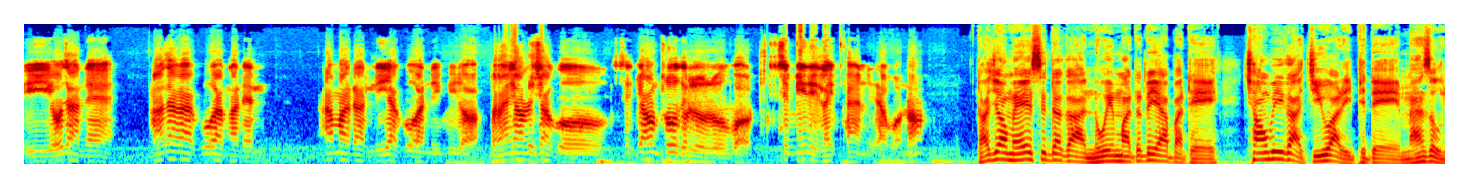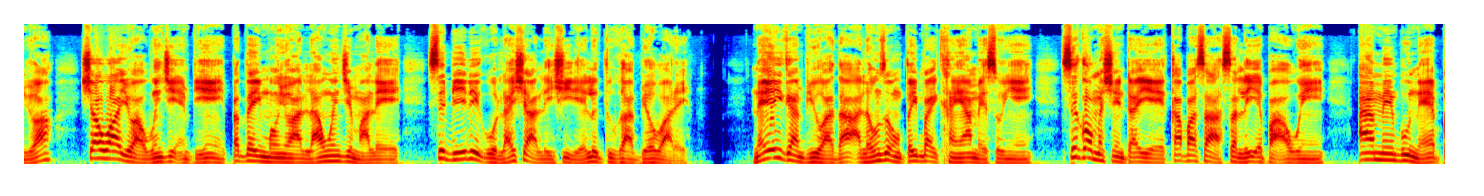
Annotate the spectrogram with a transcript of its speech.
ဒီဥစ္စာနဲ့မဆာကကိုကငါနဲ့အမရလေးရကိုကနေပြီးတော့ဗရန်ချောင်းတစ်လျှောက်ကိုစစ်ကြောင်းထိုးတယ်လို့လို့ပေါ့စစ်ပြေးတွေလိုက်ဖမ်းနေတာပေါ့နော်။ဒါကြောင့်မဲစစ်တပ်ကနိုဝင်ဘာတတိယပတ်ထဲချောင်းဘေးကကြီးရွာတွေဖြစ်တဲ့မန်းစုံရွာရှောက်ဝရွာဝင်းကျင်အပြင်ပသိမ်မုံရွာလမ်းဝင်းကျင်မှာလည်းစစ်ပြေးတွေကိုလိုက်ရှာလေးရှိတယ်လို့သူကပြောပါတယ်။ နေအိကန်ဗျူဟာသားအလုံးစုံသိမ့်ပိုက်ခံရမယ်ဆိုရင်စစ်ကော်မရှင်တပ်ရဲ့ကပ္ပစ14အပါအဝင်အမင်းဘူးနဲ့ပ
